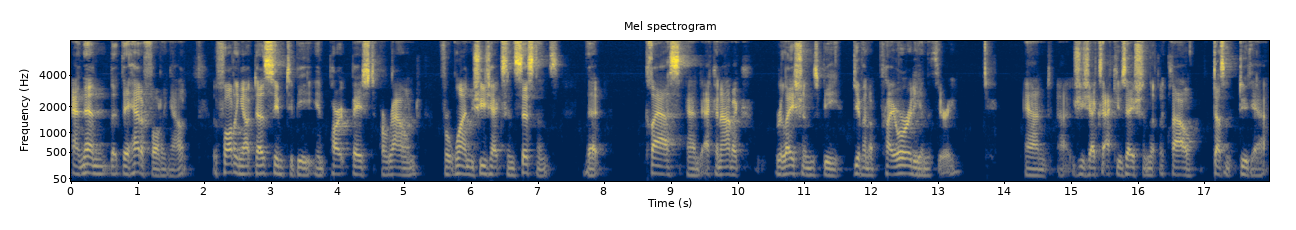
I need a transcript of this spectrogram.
and then that they had a falling out. The falling out does seem to be in part based around, for one, Zizek's insistence that class and economic relations be given a priority in the theory. And uh, Zizek's accusation that Laclau doesn't do that.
